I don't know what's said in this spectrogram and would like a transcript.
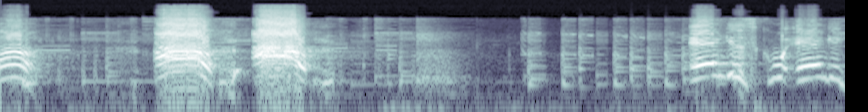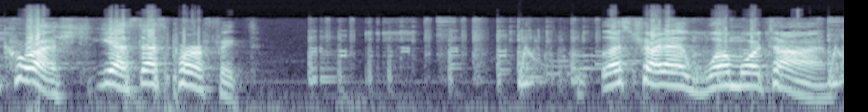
Oh! Oh! Oh! And get squ and get crushed. Yes, that's perfect. Let's try that one more time.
